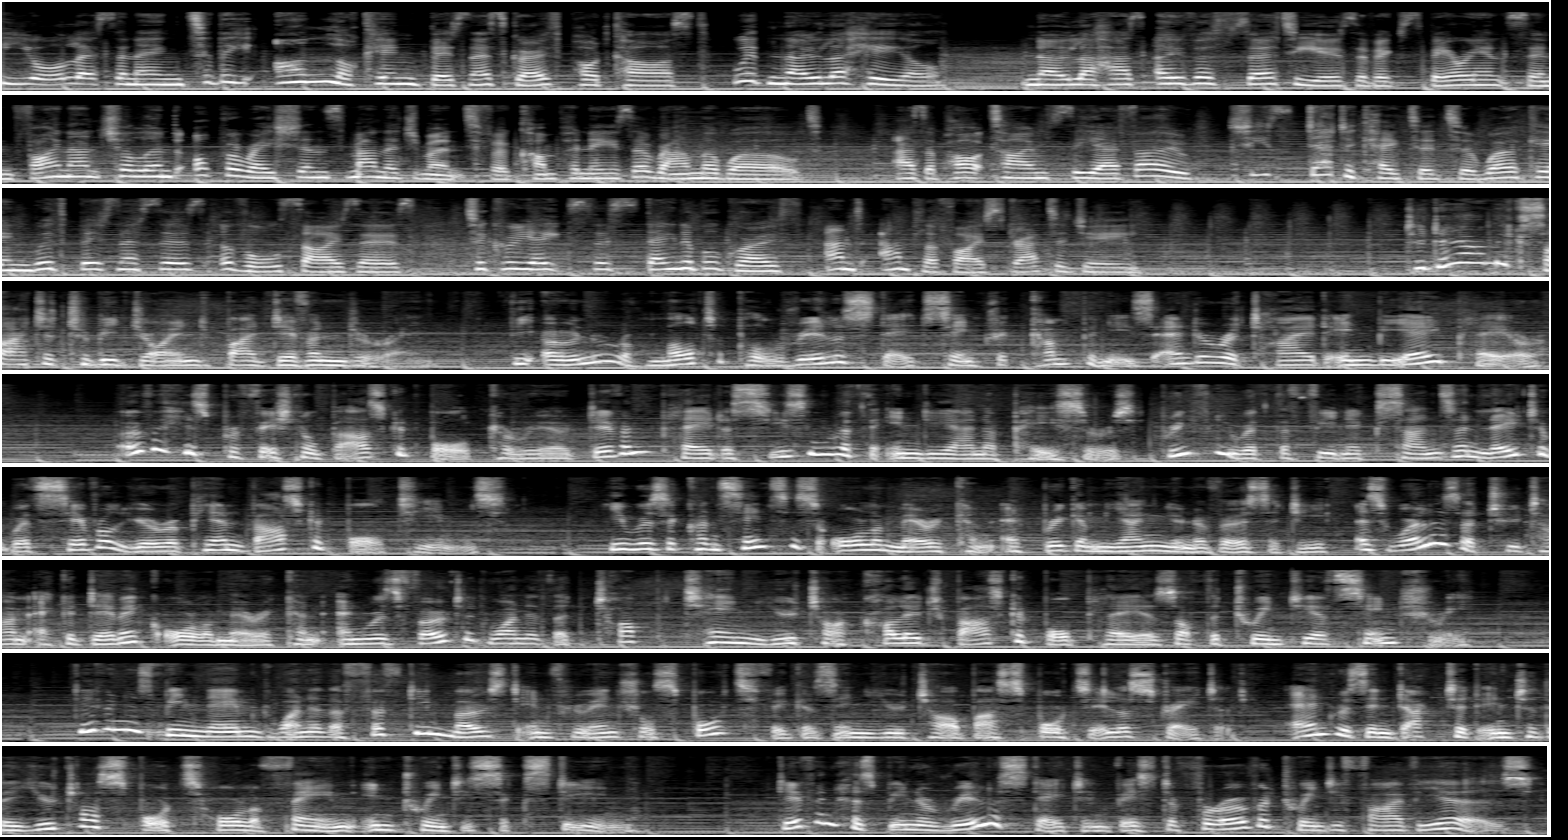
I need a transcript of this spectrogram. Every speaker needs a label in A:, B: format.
A: You're listening to the Unlocking Business Growth podcast with Nola Heal. Nola has over 30 years of experience in financial and operations management for companies around the world. As a part time CFO, she's dedicated to working with businesses of all sizes to create sustainable growth and amplify strategy.
B: Today I'm excited to be joined by Devin Durrant, the owner of multiple real estate centric companies and a retired NBA player. Over his professional basketball career, Devin played a season with the Indiana Pacers, briefly with the Phoenix Suns, and later with several European basketball teams. He was a consensus All American at Brigham Young University, as well as a two time academic All American, and was voted one of the top 10 Utah college basketball players of the 20th century. Devin has been named one of the 50 most influential sports figures in Utah by Sports Illustrated and was inducted into the Utah Sports Hall of Fame in 2016. Devin has been a real estate investor for over 25 years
